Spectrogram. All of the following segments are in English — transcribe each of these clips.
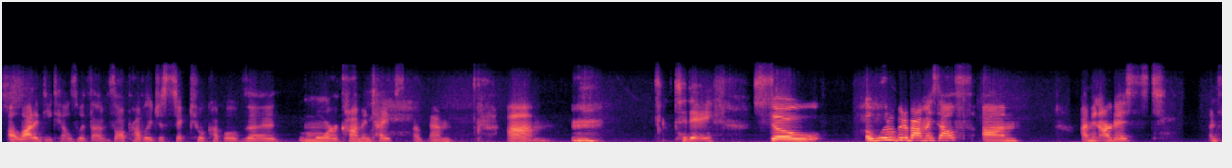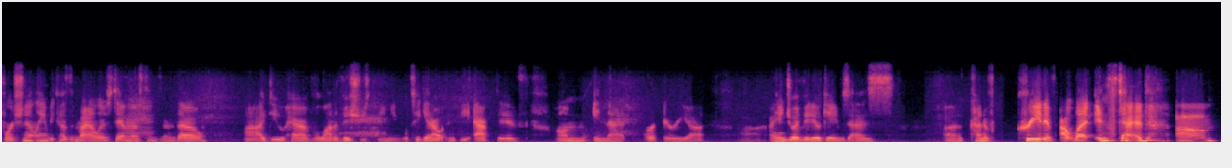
a lot of details with them. So I'll probably just stick to a couple of the more common types of them um, today. So, a little bit about myself. Um, I'm an artist. Unfortunately, because of my Ehlers-Danlos syndrome, though, uh, I do have a lot of issues being able to get out and be active um, in that art area. Uh, I enjoy video games as a kind of creative outlet instead. Um,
